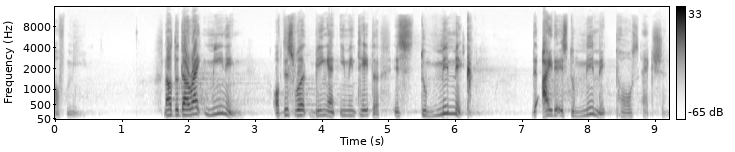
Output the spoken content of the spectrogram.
of me. Now, the direct meaning of this word being an imitator is to mimic. The idea is to mimic Paul's action.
